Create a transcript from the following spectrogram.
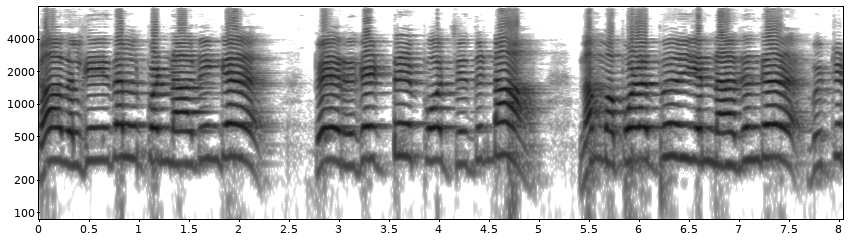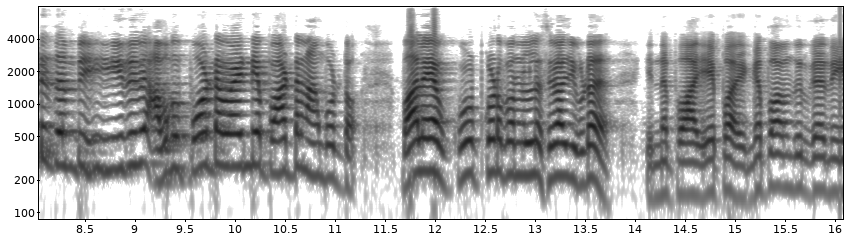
காதல் கீதல் பண்ணாதீங்க. பேரு கெட்டு போச்சுதுன்னா நம்ம பொழப்பு என்ன ஆகுங்க விட்டுடு தம்பி இது அவங்க போட்ட வேண்டிய பாட்டை நாங்கள் போட்டோம். பாலையா கூ- கூட போனல சிவாஜி கூட என்னப்பா ஏப்பா எங்கப்பா வந்திருக்க நீ?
